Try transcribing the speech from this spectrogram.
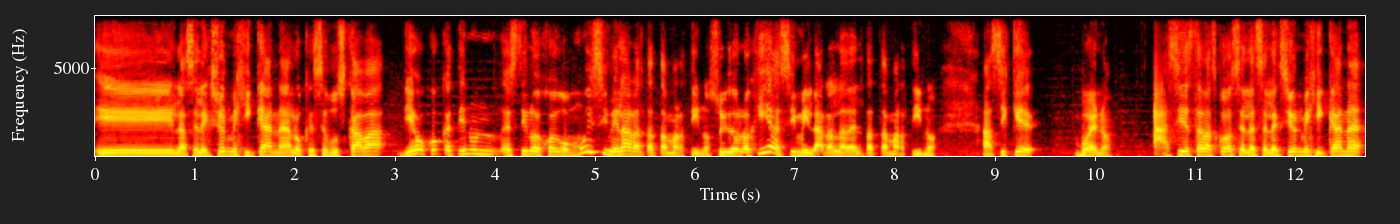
eh, la selección mexicana, a lo que se buscaba, Diego Coca tiene un estilo de juego muy similar al Tata Martino, su ideología es similar a la del Tata Martino. Así que, bueno, así están las cosas en la selección mexicana.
